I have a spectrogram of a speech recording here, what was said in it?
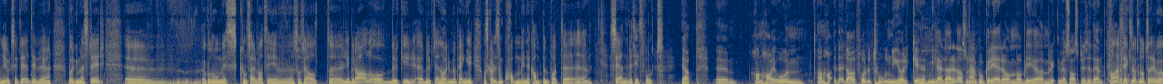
New York City, tidligere borgermester. Økonomisk konservativ, sosialt Eh, liberal og bruker, eh, brukt enorme penger. Og skal liksom komme inn i kampen på et uh, senere tidspunkt. Ja, um, han har jo um har, da får du to New York-milliardærer da, som ja. skal konkurrere om å bli USAs president. Han er frekk nok nå til å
